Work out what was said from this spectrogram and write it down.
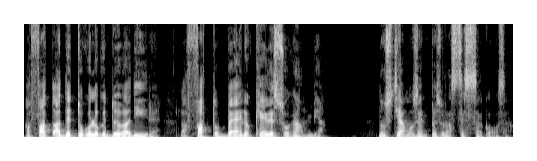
Ha, fatto, ha detto quello che doveva dire, l'ha fatto bene, ok, adesso cambia. Non stiamo sempre sulla stessa cosa.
